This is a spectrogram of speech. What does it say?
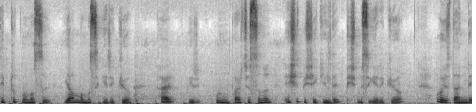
Dip tutmaması, yanmaması gerekiyor. Her bir un parçasının eşit bir şekilde pişmesi gerekiyor. O yüzden de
